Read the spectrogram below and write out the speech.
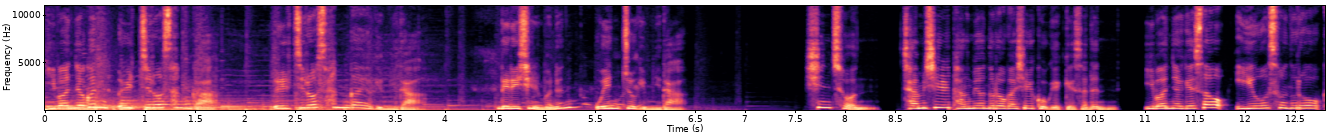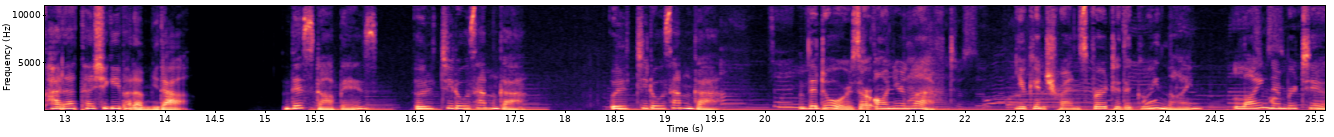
이번 역은 을지로 3가, 을지로 3가역입니다. 내리실 문은 왼쪽입니다. 신촌, 잠실 방면으로 가실 고객께서는 이번 역에서 2호선으로 갈아타시기 바랍니다. This stop is 을지로 3가, 을지로 3가. The doors are on your left. You can transfer to the green line, line number 2.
